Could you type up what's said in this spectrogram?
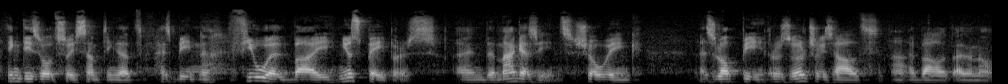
I think this also is something that has been fueled by newspapers and magazines showing sloppy research results uh, about, I don't know,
